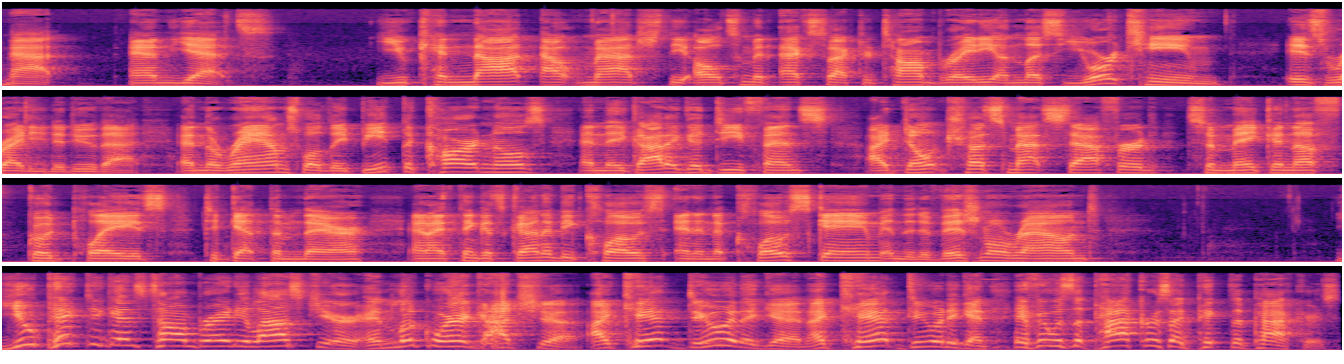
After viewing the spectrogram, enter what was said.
Matt, and yet, you cannot outmatch the ultimate X Factor Tom Brady unless your team is ready to do that. And the Rams, while they beat the Cardinals and they got a good defense, I don't trust Matt Stafford to make enough good plays to get them there. And I think it's going to be close. And in a close game in the divisional round, you picked against Tom Brady last year, and look where it got you. I can't do it again. I can't do it again. If it was the Packers, I'd pick the Packers.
